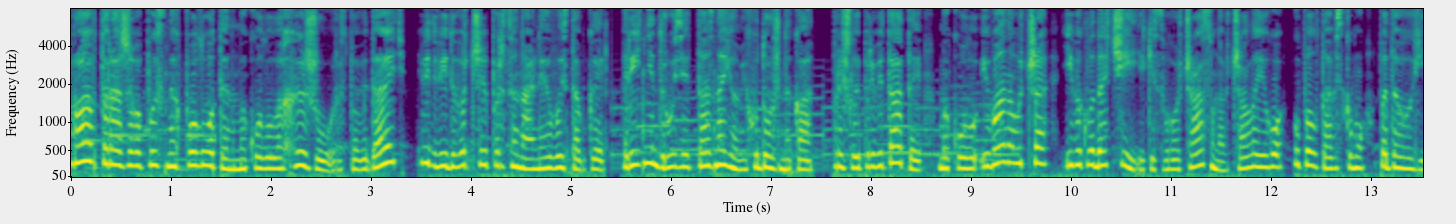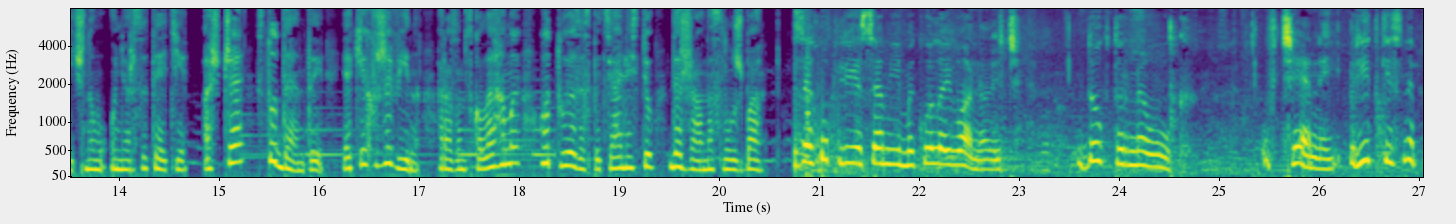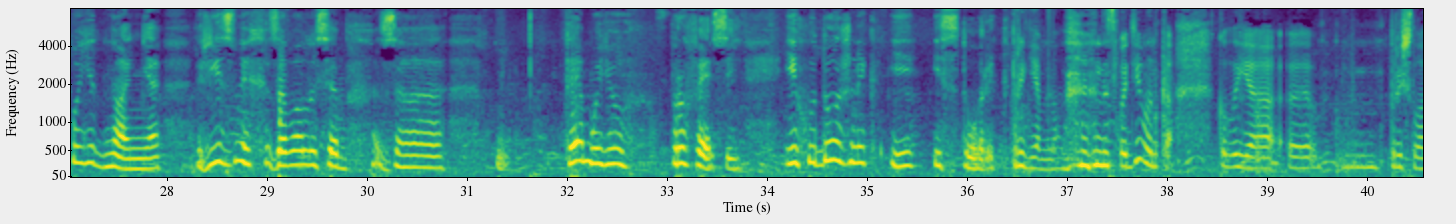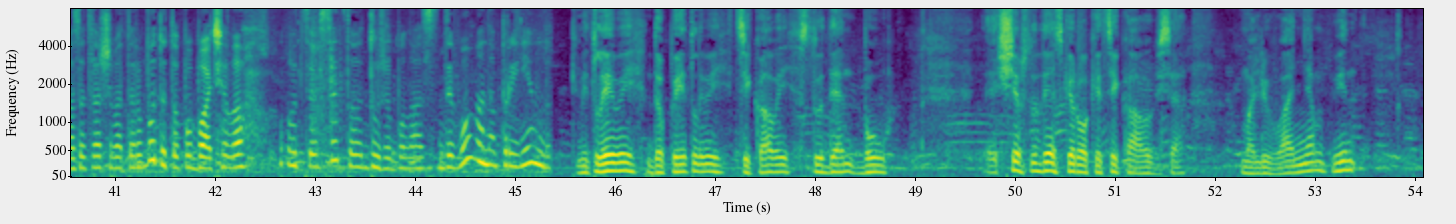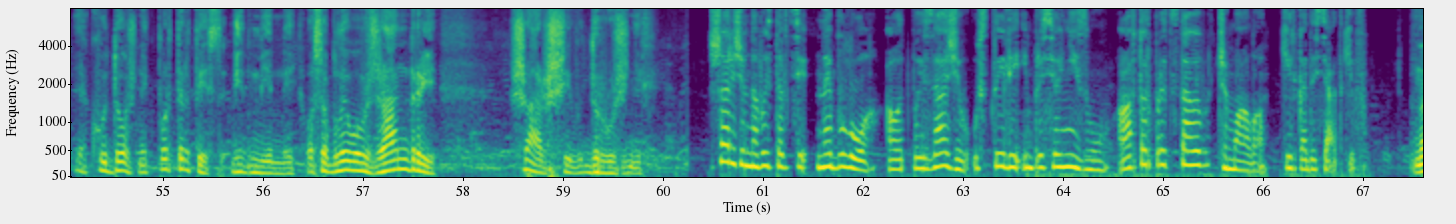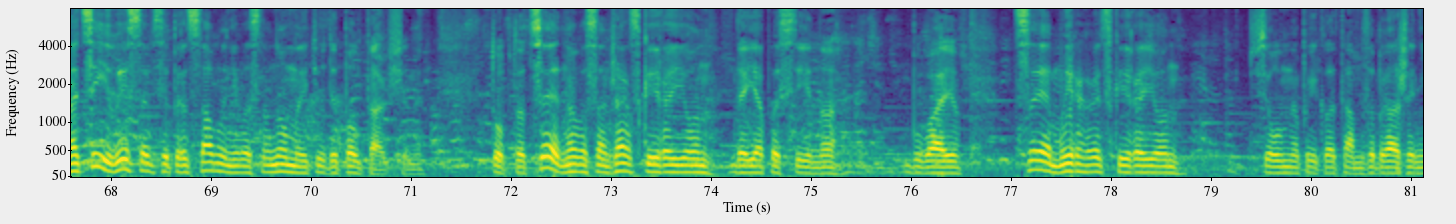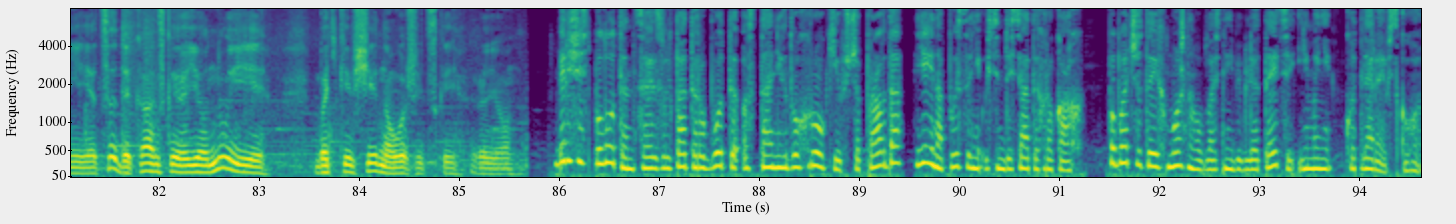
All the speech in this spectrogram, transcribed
Про автора живописних полотен Миколу Лахижу розповідають відвідувачі персональної виставки, рідні друзі та знайомі художника. Прийшли привітати Миколу Івановича і викладачі, які свого часу навчали його у Полтавському педагогічному університеті. А ще студенти, яких вже він разом з колегами готує за спеціальністю державна служба. Захоплює сам Микола Іванович, доктор наук, вчений, рідкісне поєднання різних, здавалося б, за темою професій. І художник, і історик. приємна несподіванка. Коли я е, прийшла затверджувати роботу, то побачила оце все, то дуже була здивована, приємно. Кмітливий, допитливий, цікавий студент був. Ще в студентські роки цікавився малюванням. Він як художник, портретист відмінний, особливо в жанрі шаршів дружніх. Шаржів на виставці не було, а от пейзажів у стилі імпресіонізму автор представив чимало кілька десятків. На цій виставці представлені в основному етюди Полтавщини. Тобто це Новосанжарський район, де я постійно буваю, це Миргородський район, село, наприклад, там зображені є, це Диканський район, ну і Батьківщина, Ошицький район. Більшість полотен це результати роботи останніх двох років. Щоправда, є й написані у 70-х роках. Побачити їх можна в обласній бібліотеці імені Котляревського.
